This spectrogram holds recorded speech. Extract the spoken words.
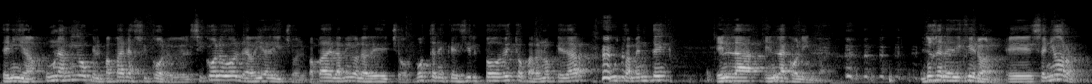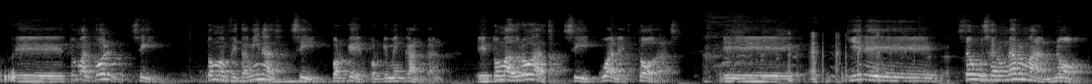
tenía un amigo que el papá era psicólogo, el psicólogo le había dicho, el papá del amigo le había dicho, vos tenés que decir todo esto para no quedar justamente en la, en la colimba. Entonces le dijeron, eh, señor, eh, ¿toma alcohol? Sí. ¿Toma anfetaminas? Sí. ¿Por qué? Porque me encantan. Eh, ¿Toma drogas? Sí. ¿Cuáles? Todas. Eh, ¿Quiere sabe usar un arma? No.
